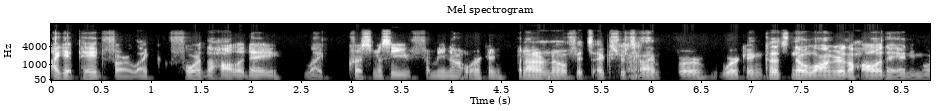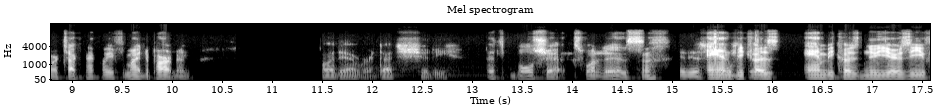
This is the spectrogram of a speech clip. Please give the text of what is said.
I get paid for like for the holiday, like Christmas Eve for me not working. But I don't know if it's extra time for working because it's no longer the holiday anymore, technically, for my department. Whatever. That's shitty. It's bullshit. It's what it is. It is. and bullshit. because and because New Year's Eve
